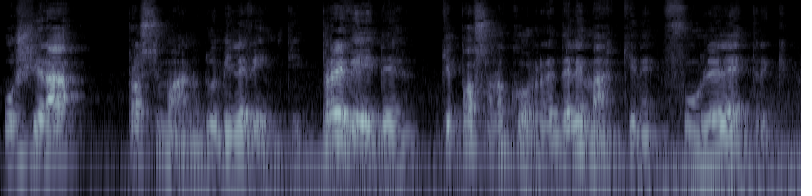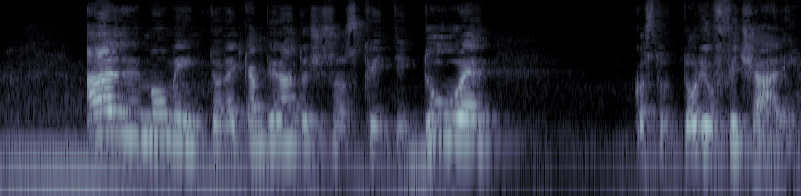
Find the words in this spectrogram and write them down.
uscirà prossimo anno 2020 prevede che possano correre delle macchine full electric. Al momento nel campionato ci sono scritti due costruttori ufficiali,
